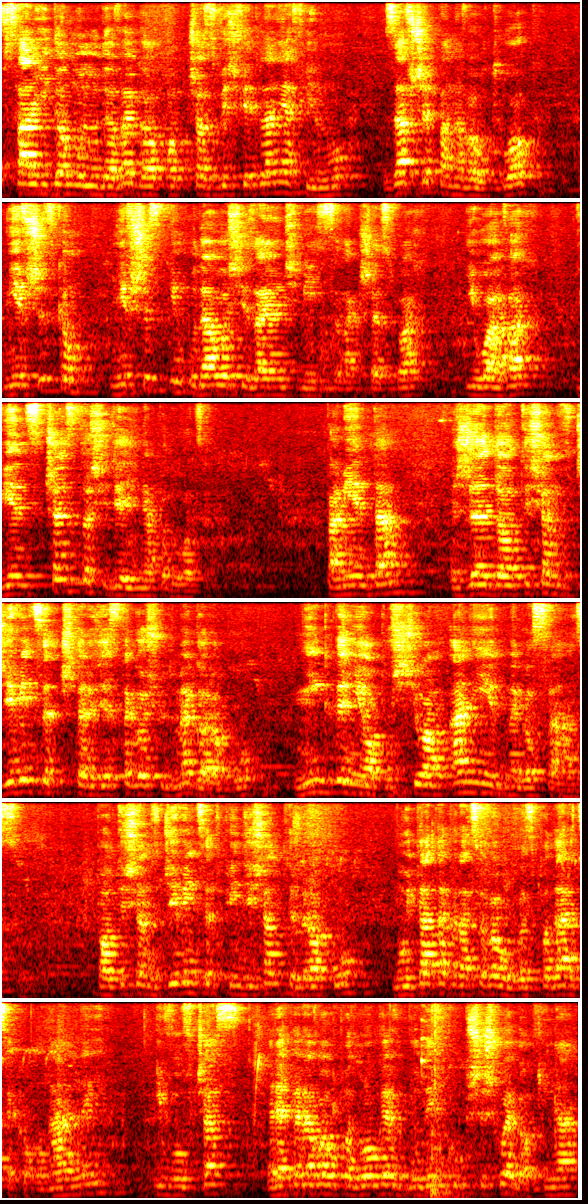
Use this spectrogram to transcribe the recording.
W sali Domu Ludowego podczas wyświetlania filmu zawsze panował tłok. Nie, wszystko, nie wszystkim udało się zająć miejsca na krzesłach i ławach, więc często siedzieli na podłodze. Pamiętam, że do 1947 roku nigdy nie opuściłam ani jednego seansu. Po 1950 roku mój tata pracował w gospodarce komunalnej i wówczas reperował podłogę w budynku przyszłego kina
